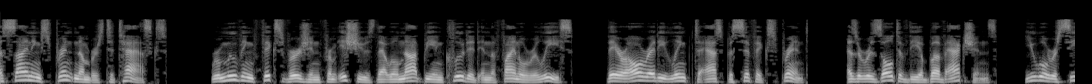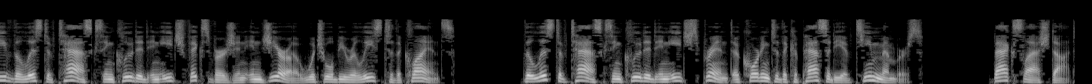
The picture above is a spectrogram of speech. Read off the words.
Assigning sprint numbers to tasks. Removing fix version from issues that will not be included in the final release, they are already linked to a specific sprint. As a result of the above actions, you will receive the list of tasks included in each fix version in Jira which will be released to the clients the list of tasks included in each sprint according to the capacity of team members. Backslash dot.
